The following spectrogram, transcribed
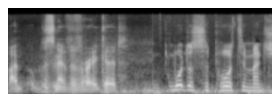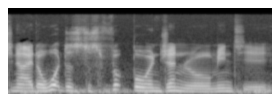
I was never very good. What does supporting Manchester United, or what does just football in general mean to you?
